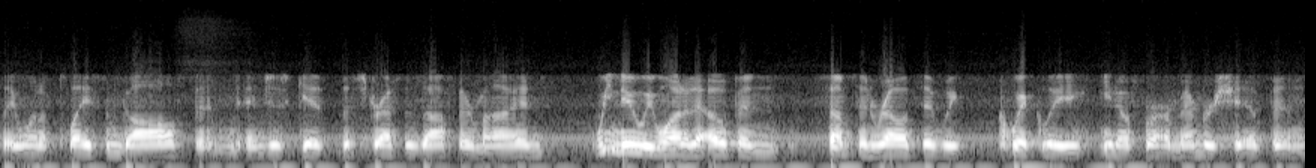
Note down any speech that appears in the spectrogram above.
They want to play some golf and and just get the stresses off their minds. We knew we wanted to open something relatively quickly, you know, for our membership and.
